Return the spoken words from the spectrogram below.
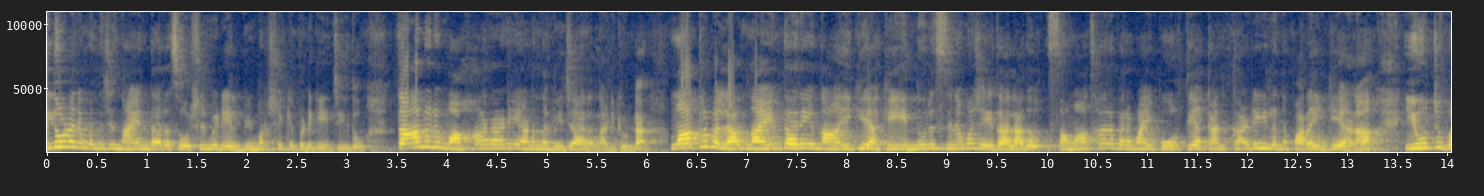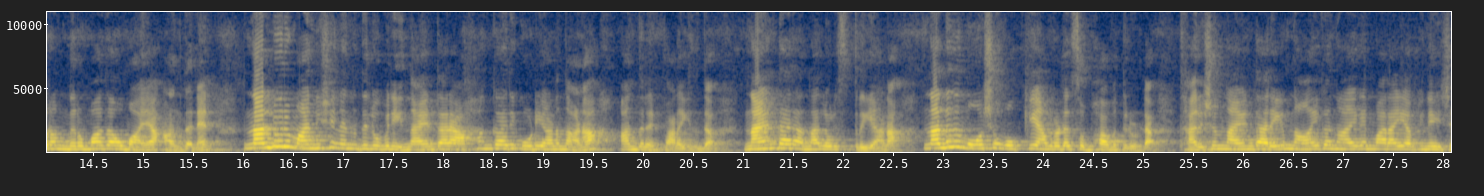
ഇതോടനുബന്ധിച്ച് നയൻതാര സോഷ്യൽ മീഡിയയിൽ വിമർശിക്കപ്പെടുകയും ചെയ്തു. താൻ ഒരു മഹാറാണിയാണെന്ന വിചാരം നടിക്കുണ്ട്. മാത്രമല്ല നയൻതാരയെ നായികയാക്കി ഇന്നൊരു സിനിമ ചെയ്താൽ അത് സമാധാനപരമായി പൂർത്തിയാക്കാൻ കഴിയില്ലെന്ന് പറയുകയാണ് യൂട്യൂബറും നിർമ്മാതാവുമായ അന്തനൻ. നല്ലൊരു മനുഷ്യൻ എന്നതിലുപരി നയൻതാര അഹങ്കാരി കൂടിയാണെന്നാണ് അന്തനൻ പറയുന്നത്. നയൻതാര നല്ലൊരു സ്ത്രീയാണ്. നല്ലത് മോശവും ഒക്കെ അവരുടെ സ്വഭാവത്തിലുണ്ട്. ധനുഷും നയൻതാരയും നായിക നായകന്മാരായി അഭിനയിച്ച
